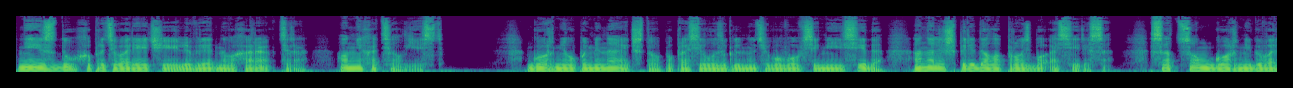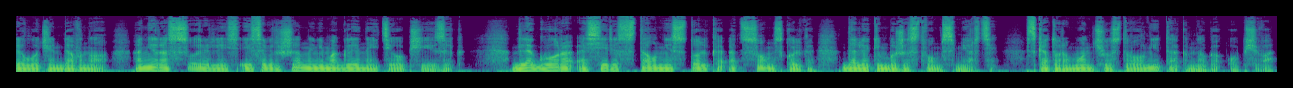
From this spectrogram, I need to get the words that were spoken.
Не из духа противоречия или вредного характера. Он не хотел есть. Гор не упоминает, что попросила заглянуть его вовсе не Исида, она лишь передала просьбу Осириса. С отцом Гор не говорил очень давно, они рассорились и совершенно не могли найти общий язык. Для Гора Осирис стал не столько отцом, сколько далеким божеством смерти, с которым он чувствовал не так много общего.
